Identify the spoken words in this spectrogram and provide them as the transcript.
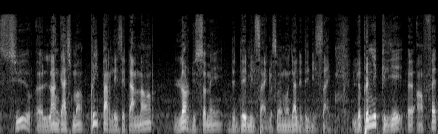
sur l'engagement pris par les États membres lors du sommet de 2005, le sommet mondial de 2005. Le premier pilier, en fait,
